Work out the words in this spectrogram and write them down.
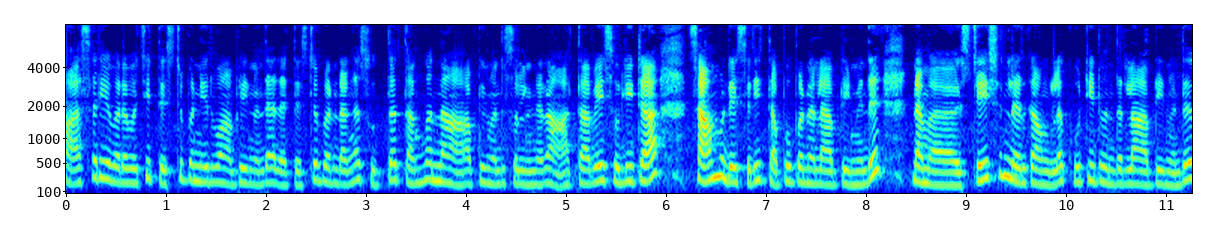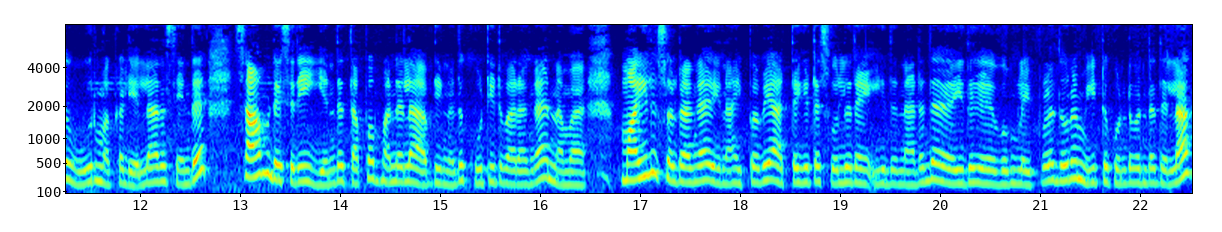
ஆசிரியை வர வச்சு டெஸ்ட் பண்ணிடுவோம் அப்படின்னு வந்து அதை டெஸ்ட் பண்ணுறாங்க சுத்த தங்கம் தான் அப்படின்னு வந்து சொல்ல ஆத்தாவே சொல்லிட்டா சாமுண்டேஸ்வரி தப்பு பண்ணலை அப்படின்னு வந்து நம்ம ஸ்டேஷனில் இருக்கவங்கள கூட்டிகிட்டு வந்துடலாம் அப்படின்னு வந்து ஊர் மக்கள் எல்லாரும் சேர்ந்து சாமுண்டேஸ்வரி எந்த தப்பும் பண்ணலை அப்படின்னு வந்து கூட்டிகிட்டு வராங்க. நம்ம மயில் சொல்கிறாங்க நான் இப்போவே அத்தைக்கிட்ட சொல்லுறேன். இது நடந்த இது உங்களை இவ்வளோ தூரம் மீட்டு கொண்டு வந்ததெல்லாம்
